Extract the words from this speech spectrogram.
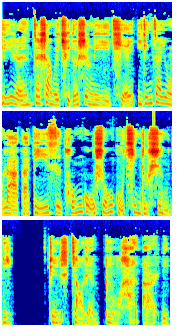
敌人在尚未取得胜利以前，已经在用喇叭、笛子、铜鼓、手鼓庆祝胜利，真是叫人不寒而栗。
